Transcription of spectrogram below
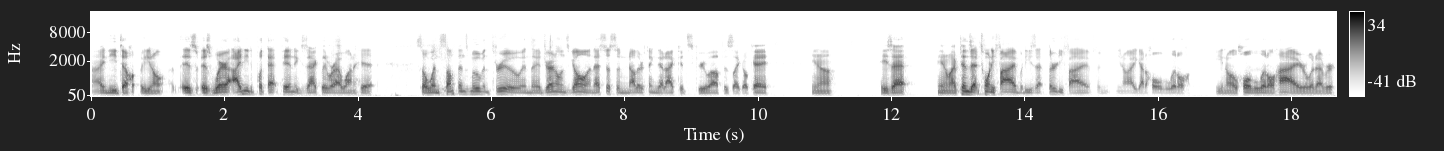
I need to, you know, is is where I need to put that pin exactly where I want to hit. So when something's moving through and the adrenaline's going, that's just another thing that I could screw up. Is like, okay, you know, he's at you know, my pin's at 25, but he's at 35, and you know, I got to hold a little, you know, hold a little high or whatever.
